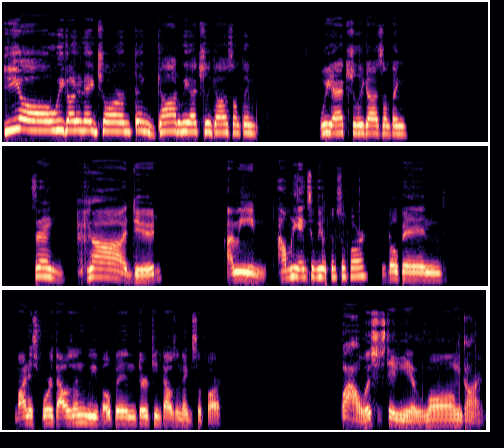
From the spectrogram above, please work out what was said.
Yo, we got an egg charm. Thank God we actually got something. We actually got something. Thank God, dude. I mean, how many eggs have we opened so far? We've opened minus 4,000. We've opened 13,000 eggs so far. Wow, this is taking a long time.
